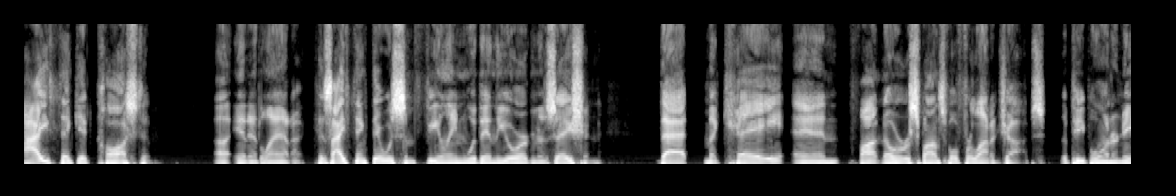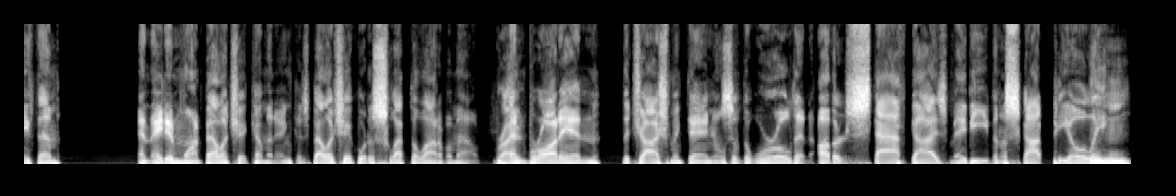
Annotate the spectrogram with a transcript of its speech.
I think it cost him uh, in Atlanta because I think there was some feeling within the organization that McKay and Fontenot were responsible for a lot of jobs, the people underneath them, and they didn't want Belichick coming in because Belichick would have swept a lot of them out Right. and brought in the Josh McDaniels of the world and other staff guys, maybe even a Scott Pioli. Mhm.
